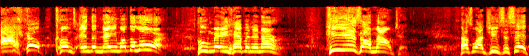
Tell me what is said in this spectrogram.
Our help comes in the name of the Lord who made heaven and earth. He is our mountain. That's why Jesus said,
